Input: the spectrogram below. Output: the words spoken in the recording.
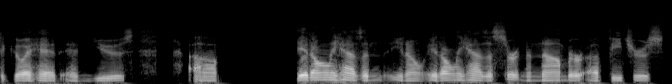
to go ahead and use. Uh, it only has a you know it only has a certain number of features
